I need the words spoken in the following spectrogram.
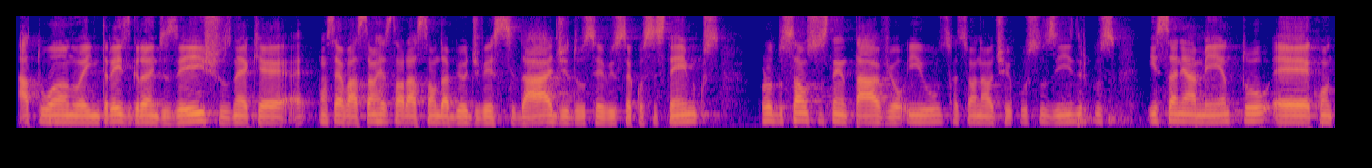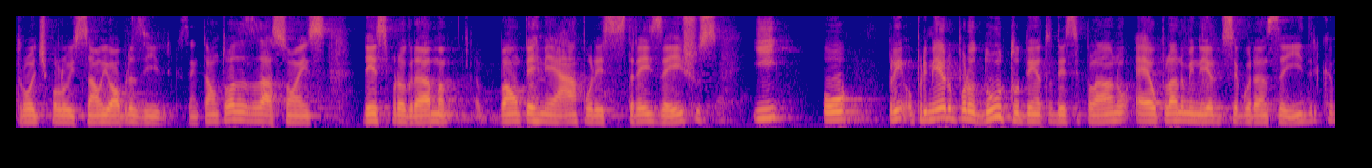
atuando em três grandes eixos, né, que é conservação e restauração da biodiversidade dos serviços ecossistêmicos, produção sustentável e uso racional de recursos hídricos e saneamento, é, controle de poluição e obras hídricas. Então, todas as ações desse programa vão permear por esses três eixos e o, o primeiro produto dentro desse plano é o Plano Mineiro de Segurança Hídrica,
